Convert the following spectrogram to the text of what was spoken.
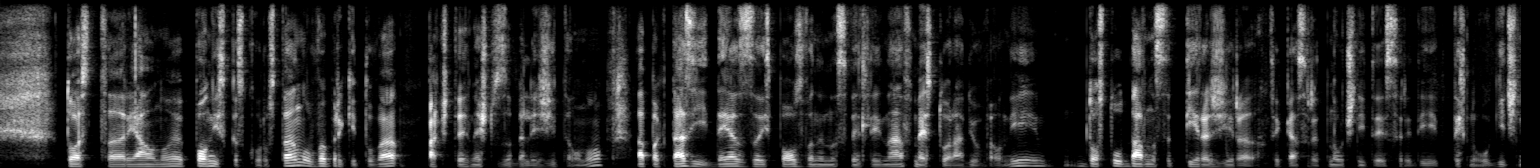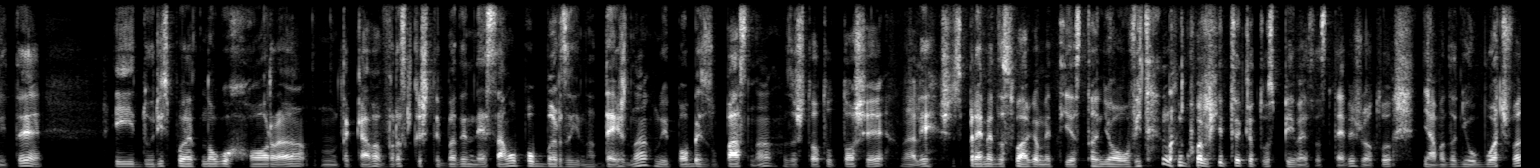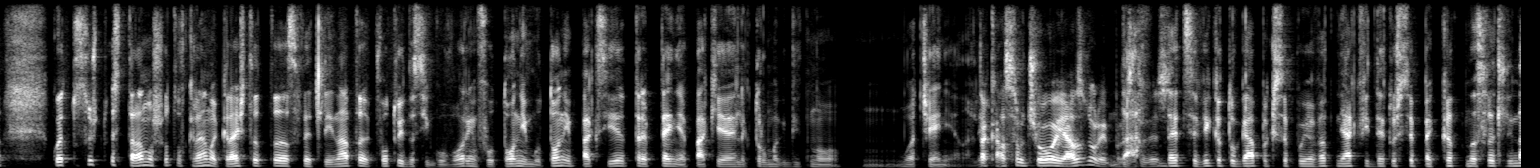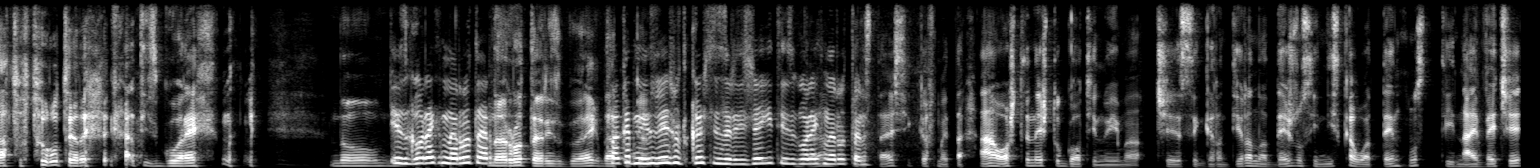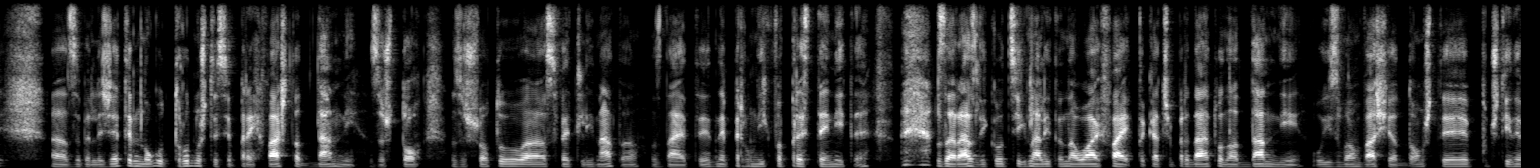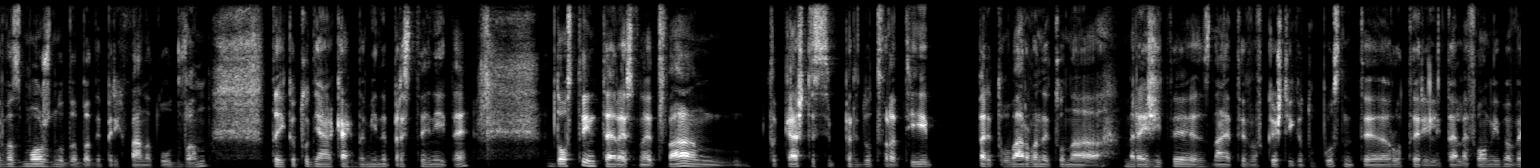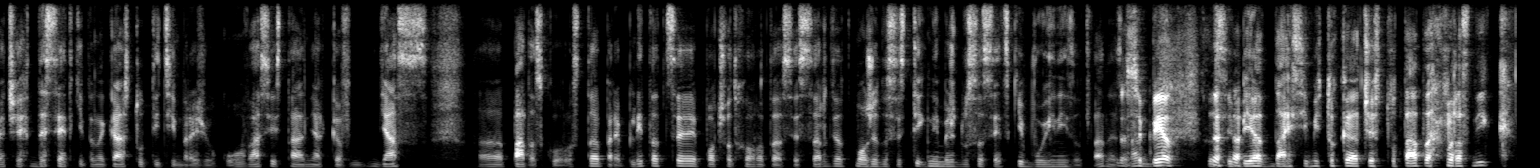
Тоест, реално е по-ниска скоростта, но въпреки това пак ще е нещо забележително. А пък тази идея за използване на светлина вместо радиовълни доста отдавна се тиражира сега сред научните среди, технологичните. И дори според много хора такава връзка ще бъде не само по-бърза и надежна, но и по-безопасна, защото то ще, нали, ще спреме да слагаме тия станьоловите на главите, като спиме с тебе, защото няма да ни облъчва. Което също е странно, защото в края на краищата светлината, каквото и да си говорим, фотони, мутони, пак си е трептение, пак е електромагнитно лъчения. Нали? Така съм чувал и аз дори. Да, дет се вика тогава пък ще се появят някакви, дето ще се пекат на светлината от рутера, когато изгорех. Нали? Но... Изгорех на рутер. На рутер изгорех, да. Това като не излезеш от къщи заради жегите, изгорех да, на рутер. Представяш си какъв мета. А, още нещо готино има, че се гарантира надежност и ниска латентност и най-вече, а, забележете, много трудно ще се прехващат данни. Защо? Защото а, светлината, знаете, не прониква през стените, за разлика от сигналите на Wi-Fi. Така че предаването на данни извън вашия дом ще е почти невъзможно да бъде прихванато отвън тъй като няма как да мине през стените. Доста интересно е това. Така ще се предотврати претоварването на мрежите. Знаете, в къщи, като пуснете рутер или телефон, има вече десетки, да не кажа стотици мрежи около вас и става някакъв гняз, пада скоростта, преплитат се, почват хората да се сърдят, може да се стигне между съседски войни, затова не да знам. се бият. Да се бият, дай си ми тук честотата, мръсник.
